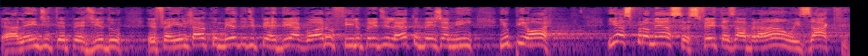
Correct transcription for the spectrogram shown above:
É, além de ter perdido Efraim, ele estava com medo de perder agora o filho predileto, Benjamim. E o pior, e as promessas feitas a Abraão, Isaac?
